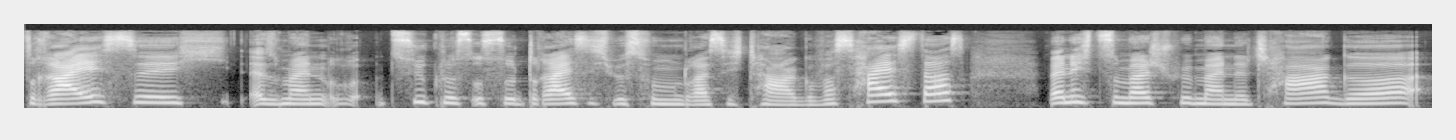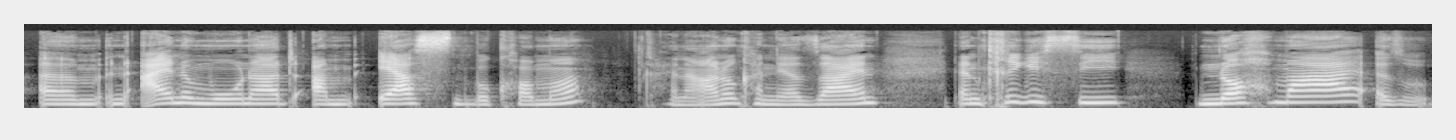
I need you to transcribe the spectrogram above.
30, also mein Zyklus ist so 30 bis 35 Tage. Was heißt das? Wenn ich zum Beispiel meine Tage ähm, in einem Monat am ersten bekomme, keine Ahnung, kann ja sein, dann kriege ich sie nochmal, also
